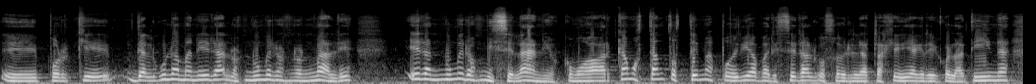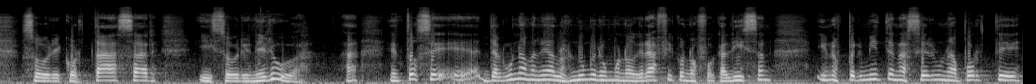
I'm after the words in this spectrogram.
eh, porque de alguna manera los números normales eran números misceláneos. Como abarcamos tantos temas, podría aparecer algo sobre la tragedia grecolatina, sobre Cortázar y sobre Neruda. ¿Ah? Entonces, eh, de alguna manera los números monográficos nos focalizan y nos permiten hacer un aporte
